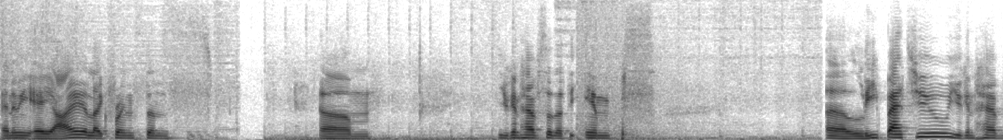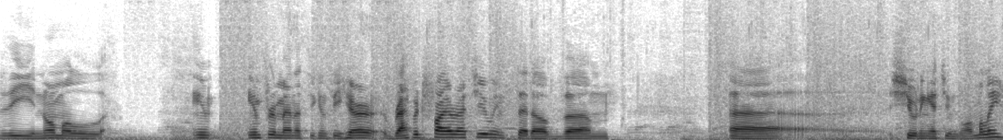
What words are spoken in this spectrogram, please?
enemy AI. Like for instance. Um, you can have so that the imps uh, leap at you. You can have the normal imp as you can see here, rapid fire at you instead of um, uh, shooting at you normally.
